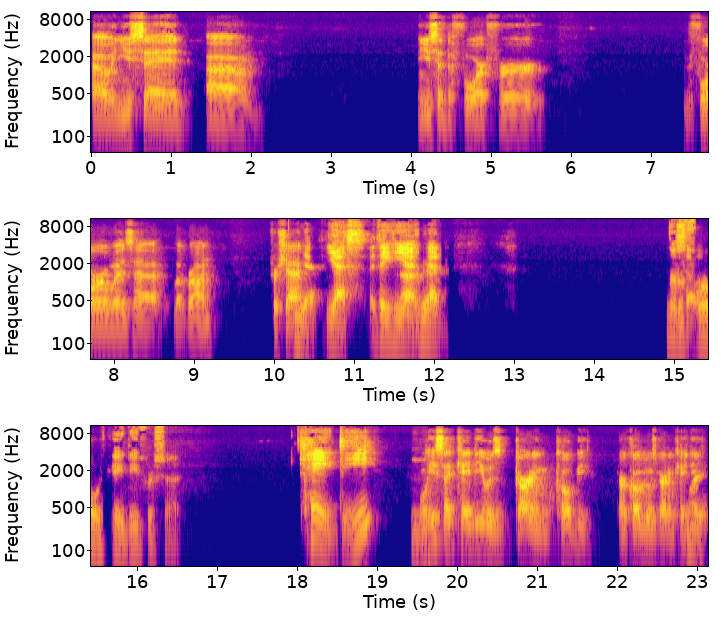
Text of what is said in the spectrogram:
Oh, and you said, um, and you said the four for the four was uh, LeBron for Shaq. Yeah. Yes, I think he had. He Okay. had no, the so- four was KD for sure. KD. Well, he said KD was guarding Kobe, or Kobe was guarding KD.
